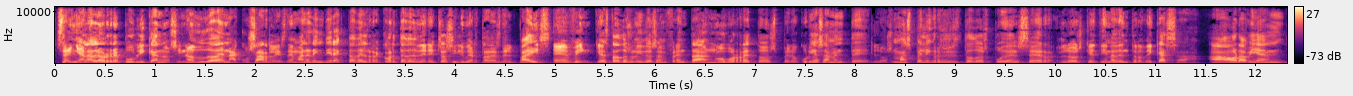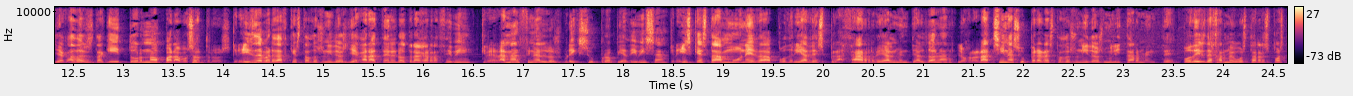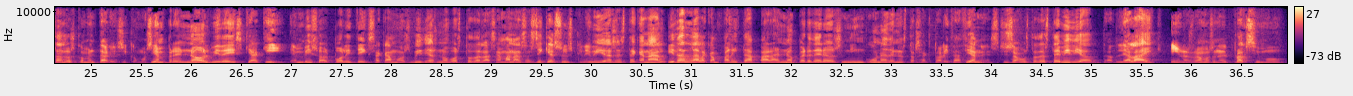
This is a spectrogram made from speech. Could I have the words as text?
señala a los republicanos y no duda en acusarles de manera indirecta del recorte de derechos y libertades del país. En fin, que Estados Unidos enfrenta a nuevos retos, pero curiosamente, los más peligrosos de todos pueden ser los que tiene dentro de casa. Ahora bien, llegados hasta aquí, turno para vosotros. ¿Creéis de verdad que Estados Unidos llegará a tener otra guerra civil? ¿Crearán al final los BRICS su propia divisa? ¿Creéis que esta moneda podría desplazar realmente al dólar? ¿Logrará China superar a Estados Unidos militarmente? Podéis dejarme vuestra respuesta en los comentarios y como siempre, no olvidéis que aquí en Visual Politics sacamos vídeos nuevos todas las semanas, así que suscribíos a este canal y dadle a la campanita para no perderos ninguna de nuestras actualizaciones. Si os ha gustado este vídeo, dadle a like y nos vemos en el próximo.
